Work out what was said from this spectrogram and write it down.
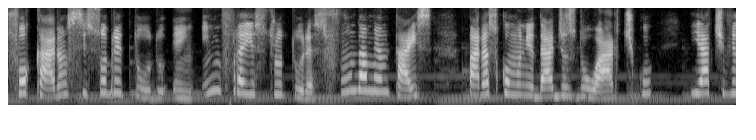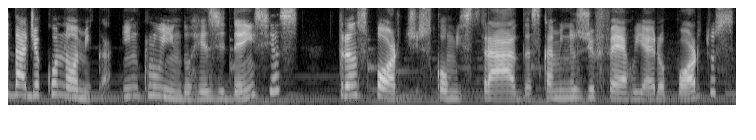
Focaram-se, sobretudo, em infraestruturas fundamentais para as comunidades do Ártico e atividade econômica, incluindo residências, transportes como estradas, caminhos de ferro e aeroportos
